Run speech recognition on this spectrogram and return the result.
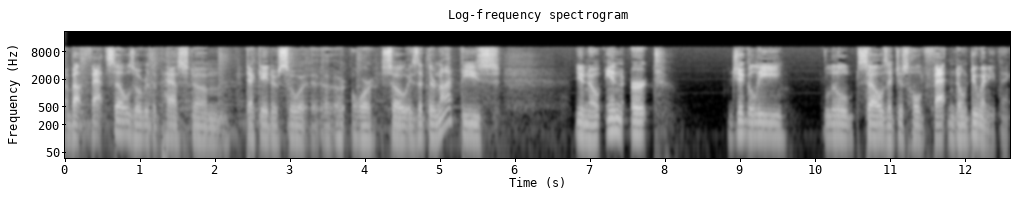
about fat cells over the past um, decade or so, or, or so, is that they're not these, you know, inert, jiggly little cells that just hold fat and don't do anything.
